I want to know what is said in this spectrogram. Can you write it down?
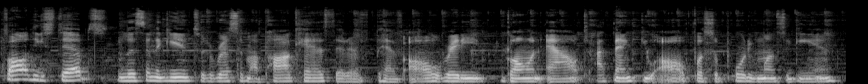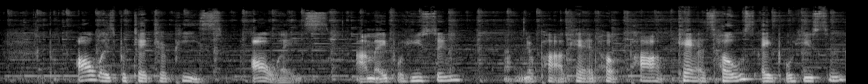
Follow these steps. Listen again to the rest of my podcasts that have, have already gone out. I thank you all for supporting once again. Always protect your peace. Always. I'm April Houston. I'm your podcast, ho- podcast host, April Houston.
